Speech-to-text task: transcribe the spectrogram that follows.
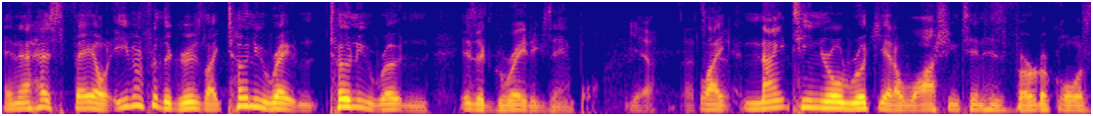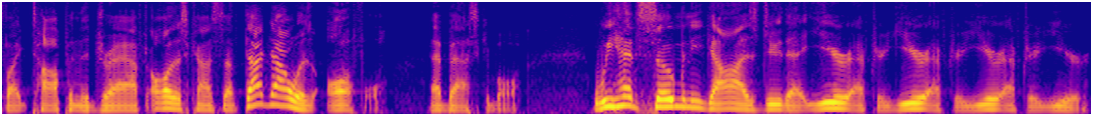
and that has failed even for the Grizz. Like Tony Wroten, Tony Wroten is a great example. Yeah, that's like 19 year old rookie out of Washington, his vertical was like top in the draft, all this kind of stuff. That guy was awful at basketball. We had so many guys do that year after year after year after year.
